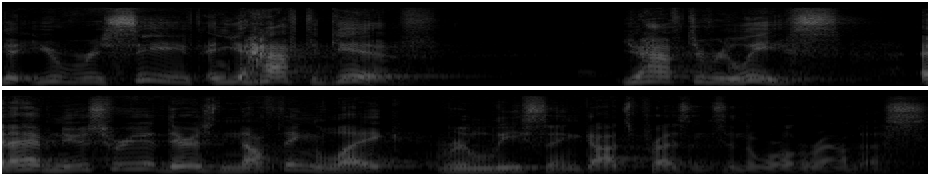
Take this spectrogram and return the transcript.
that you received and you have to give. You have to release. And I have news for you. There is nothing like releasing God's presence in the world around us.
